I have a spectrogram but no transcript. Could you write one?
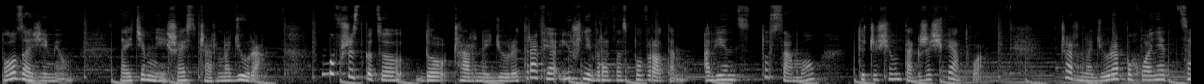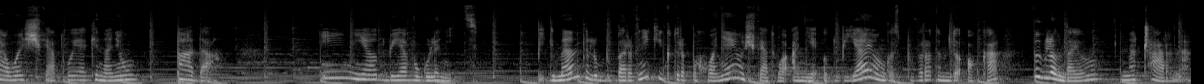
Poza Ziemią najciemniejsza jest czarna dziura, bo wszystko, co do czarnej dziury trafia, już nie wraca z powrotem, a więc to samo tyczy się także światła. Czarna dziura pochłania całe światło, jakie na nią pada i nie odbija w ogóle nic. Pigmenty lub barwniki, które pochłaniają światło, a nie odbijają go z powrotem do oka, wyglądają na czarne.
